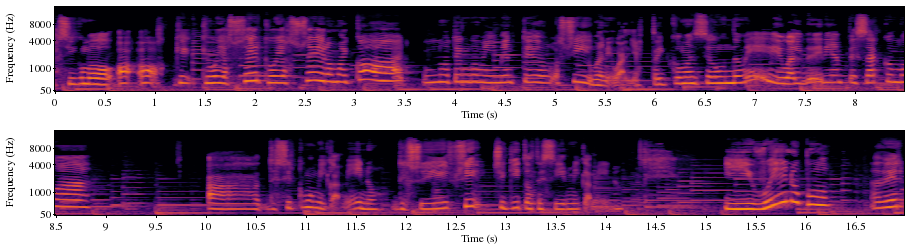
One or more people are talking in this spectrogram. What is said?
así como, oh, oh, ¿qué, voy a hacer? ¿Qué voy a hacer? Oh my god, no tengo mi mente así. Bueno, igual ya estoy como en segundo medio, igual debería empezar como a, a decir como mi camino, decidir, sí, chiquitos, decidir mi camino. Y bueno, pues, a ver,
